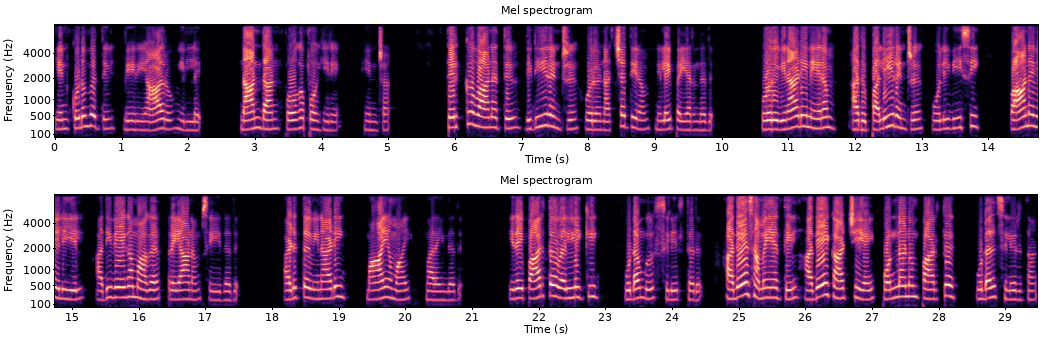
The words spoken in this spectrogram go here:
என் குடும்பத்தில் வேறு யாரும் இல்லை. நான் தான் போகப் போகிறேன். என்றான். தெற்கு வானத்தில் திடீரென்று ஒரு நட்சத்திரம் நிலை பெயர்ந்தது. ஒரு வினாடி நேரம் அது பளீரென்று ஒளி வீசி வானவெளியில் அதிவேகமாக பிரயாணம் செய்தது. அடுத்த வினாடி மாயமாய் மறைந்தது. இதை பார்த்த வள்ளிக்கு உடம்பு சிலிர்த்தது. அதே சமயத்தில் அதே காட்சியை பொன்னனும் பார்த்து உடல் சிலிர்த்தான்.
